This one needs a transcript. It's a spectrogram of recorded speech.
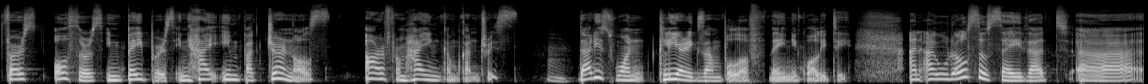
first authors in papers in high impact journals are from high income countries. That is one clear example of the inequality. And I would also say that uh,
